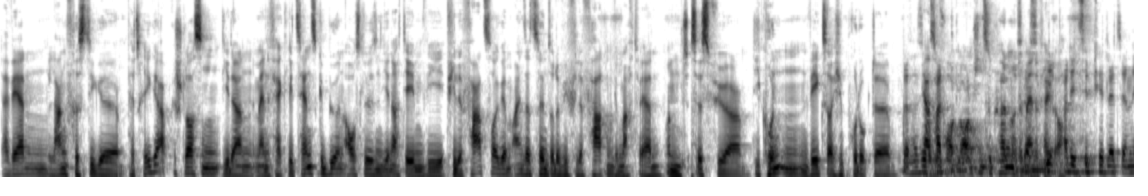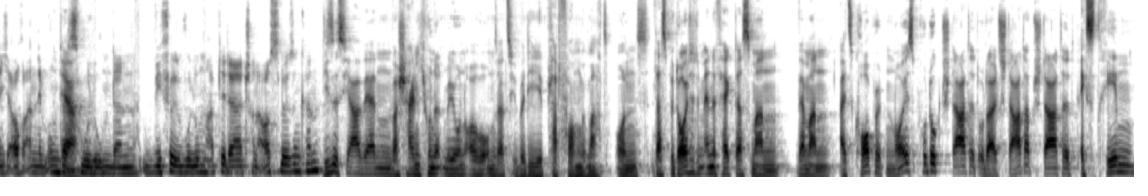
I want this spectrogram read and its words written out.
da werden langfristige Verträge abgeschlossen, die dann im Endeffekt Lizenzgebühren auslösen, je nachdem, wie viele Fahrzeuge im Einsatz sind oder wie viele Fahrten gemacht werden. Und es ist für die Kunden ein Weg, solche Produkte das heißt, ja, sofort launchen zu können das heißt, und im Endeffekt ihr auch. partizipiert letztendlich auch an dem Umsatzvolumen dann. Wie viel viel Volumen habt ihr da jetzt schon auslösen können? Dieses Jahr werden wahrscheinlich 100 Millionen Euro Umsatz über die Plattform gemacht. Und das bedeutet im Endeffekt, dass man, wenn man als Corporate ein neues Produkt startet oder als Startup startet, extrem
